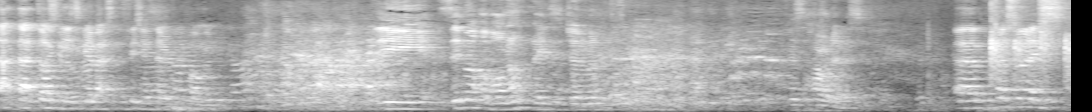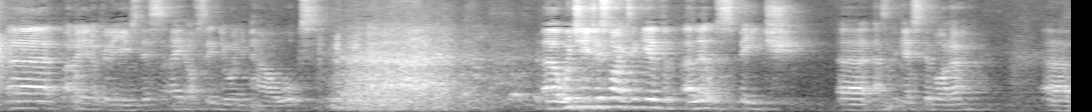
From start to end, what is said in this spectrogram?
That, that does need to go back to the physiotherapy department. The Zimmer of Honour, ladies and gentlemen. Professor Harold Ellis. Uh, Professor uh, I know you're not going to use this. I, I've seen you on your power walks. uh, would you just like to give a little speech uh, as the guest of honour? Uh,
